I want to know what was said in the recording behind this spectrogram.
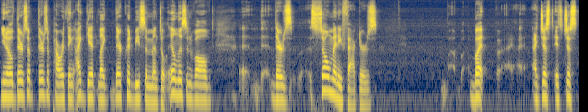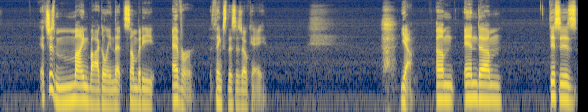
You know, there's a there's a power thing. I get like there could be some mental illness involved. Uh, There's so many factors. But I just it's just it's just mind-boggling that somebody ever thinks this is okay. yeah. Um and um this is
